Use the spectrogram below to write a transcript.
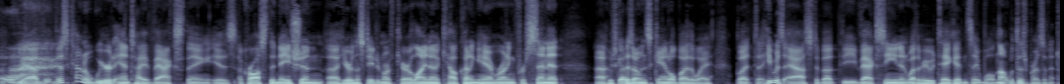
yeah, th- this kind of weird anti-vax thing is across the nation. Uh, here in the state of North Carolina, Cal Cunningham running for Senate, uh, who's got his own scandal, by the way. But uh, he was asked about the vaccine and whether he would take it, and say, "Well, not with this president."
